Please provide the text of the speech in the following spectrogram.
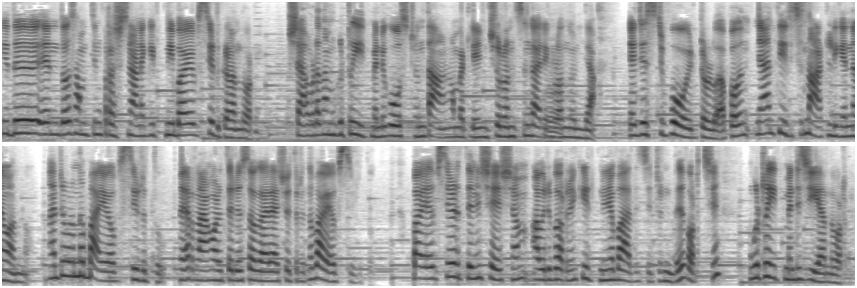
ഇത് എന്തോ സംതിങ് പ്രശ്നമാണ് കിഡ്നി ബയോപ്സി എടുക്കണം എന്ന് പറഞ്ഞു. പക്ഷെ അവിടെ നമുക്ക് ട്രീറ്റ്മെന്റ് കോസ്റ്റും താങ്ങാൻ പറ്റില്ല ഇൻഷുറൻസും കാര്യങ്ങളൊന്നും ഇല്ല. ഞാൻ ജസ്റ്റ് പോയിട്ടുള്ളൂ. അപ്പൊ ഞാൻ തിരിച്ച് നാട്ടിലേക്ക് തന്നെ വന്നു. എന്നിട്ട് ഇവിടുന്ന് ബയോപ്സി എടുത്തു. എറണാകുളത്തെ ഒരു സ്വകാര്യ ആശുപത്രിയിൽ നിന്ന് ബയോപ്സി എടുത്തു. ബയോപ്സി എടുത്തതിന് ശേഷം അവർ പറഞ്ഞു കിഡ്നിനെ ബാധിച്ചിട്ടുണ്ട് കുറച്ച് നമുക്ക് ട്രീറ്റ്മെന്റ് ചെയ്യാന്ന് പറഞ്ഞു.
